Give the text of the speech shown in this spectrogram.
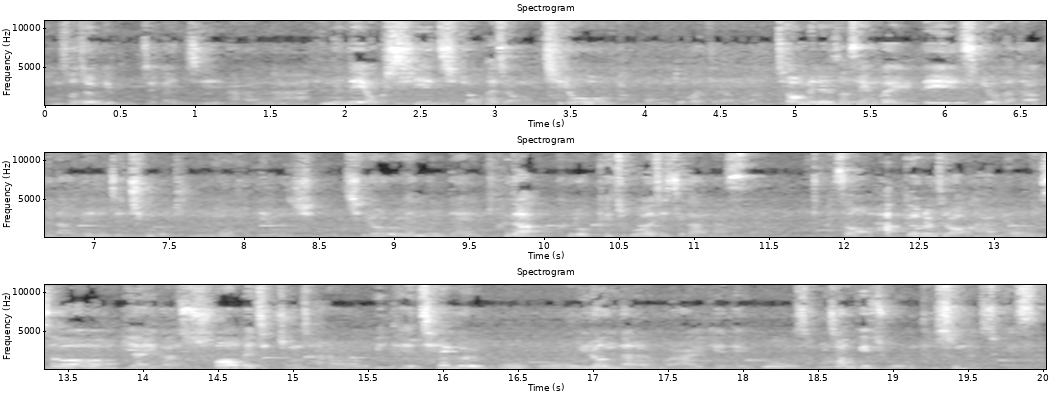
정서적인 문제가 있지 않았나 했는데 역시 치료 과정, 치료 방법은 똑같더라고요. 처음에는 선생님과 1대1 치료하다 그 다음에는 이제 친구 두 명 이런 식으로 치료를 했는데 그닥 그렇게 좋아지지가 않았어요. 그래서 학교를 들어가면서 이 아이가 수업에 집중 잘하라고 밑에 책을 보고 이런다는 걸 알게 되고 성적이 좀 들쑥날쑥했어요.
